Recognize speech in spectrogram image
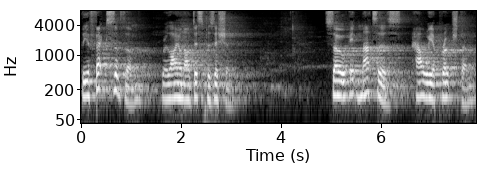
the effects of them rely on our disposition. So it matters how we approach them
